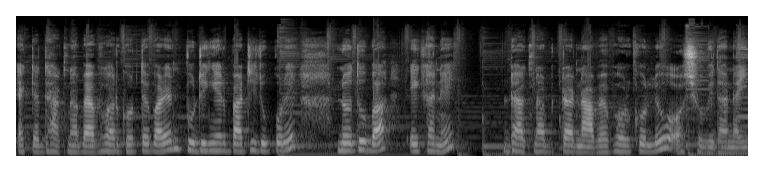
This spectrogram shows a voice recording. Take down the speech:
একটা ঢাকনা ব্যবহার করতে পারেন, পুডিংয়ের বাটির উপরে, নতুবা এখানে ঢাকনাটা না ব্যবহার করলেও অসুবিধা নাই।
